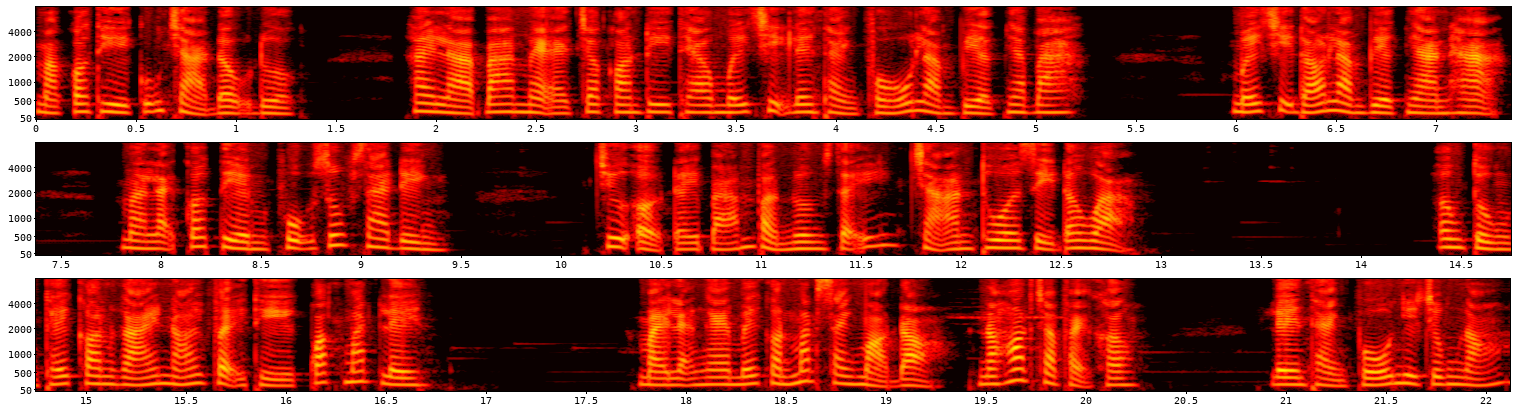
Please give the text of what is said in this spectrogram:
mà có thi cũng trả đậu được. Hay là ba mẹ cho con đi theo mấy chị lên thành phố làm việc nha ba. Mấy chị đó làm việc nhàn hạ mà lại có tiền phụ giúp gia đình. Chứ ở đây bám vào nương rẫy chả ăn thua gì đâu ạ. Ông Tùng thấy con gái nói vậy thì quắc mắt lên. Mày lại nghe mấy con mắt xanh mỏ đỏ, nó hót cho phải không? Lên thành phố như chúng nó,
